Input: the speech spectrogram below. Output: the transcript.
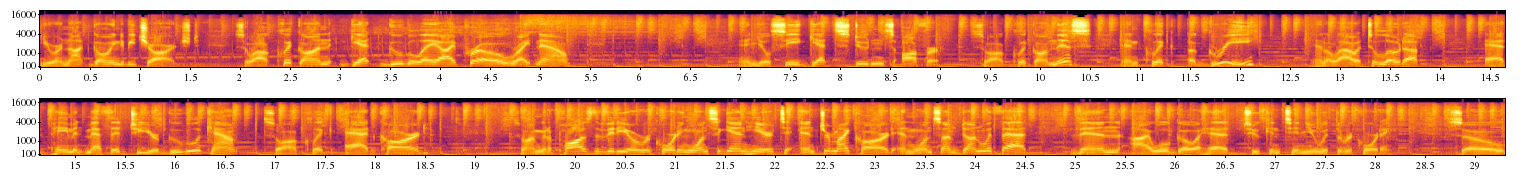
You are not going to be charged. So I'll click on Get Google AI Pro right now, and you'll see Get Students Offer. So I'll click on this and click Agree and allow it to load up. Add payment method to your Google account. So I'll click Add Card so I'm going to pause the video recording once again here to enter my card and once I'm done with that, then I will go ahead to continue with the recording. So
